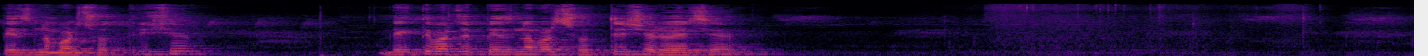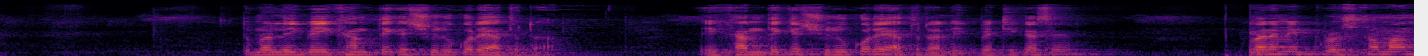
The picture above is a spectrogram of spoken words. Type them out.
পেজ নম্বর ছত্রিশে। দেখতে পাচ্ছ পেজ নম্বর ছত্রিশে রয়েছে। তোমরা লিখবে এখান থেকে শুরু করে এতটা। এখান থেকে শুরু করে এতটা লিখবে, ঠিক আছে? এবার আমি প্রশ্নমান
